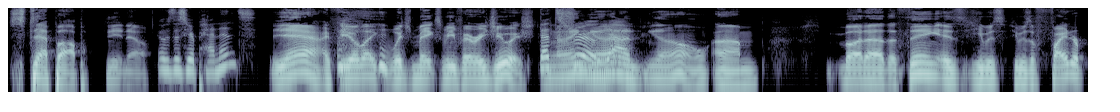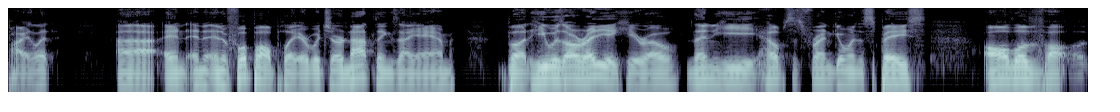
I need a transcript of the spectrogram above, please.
step up, you know. Was this your penance? Yeah, I feel like which makes me very Jewish. That's I true, yeah. You know. Um but uh the thing is he was he was a fighter pilot uh and and, and a football player, which are not things I am, but he was already a hero. Then he helps his friend go into space. All of all,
